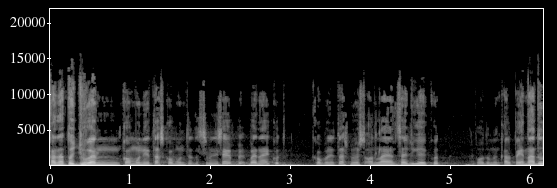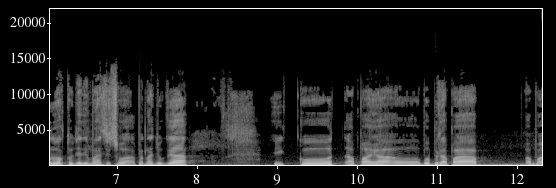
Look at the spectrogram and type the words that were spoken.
karena tujuan komunitas-komunitas ini saya pernah ikut komunitas menulis online. Saya juga ikut waktu mengkal pena dulu waktu jadi mahasiswa. Pernah juga ikut apa ya eh, beberapa apa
